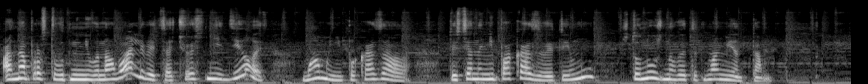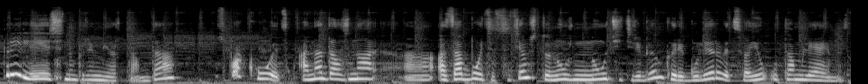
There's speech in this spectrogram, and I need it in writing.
она просто вот на него наваливается, а что с ней делать, мама не показала. То есть она не показывает ему, что нужно в этот момент там прилечь, например, там, да, успокоиться. Она должна э, озаботиться тем, что нужно научить ребенка регулировать свою утомляемость.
